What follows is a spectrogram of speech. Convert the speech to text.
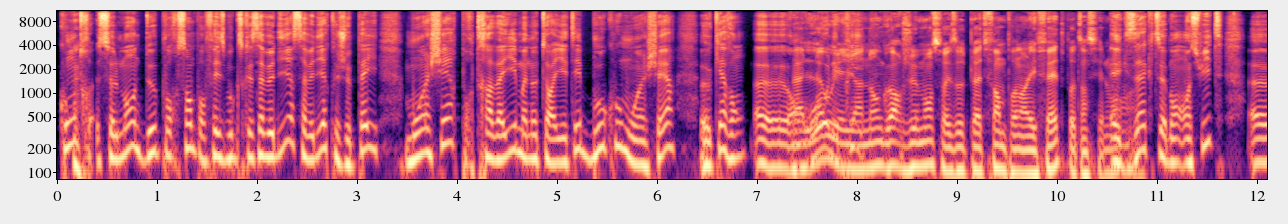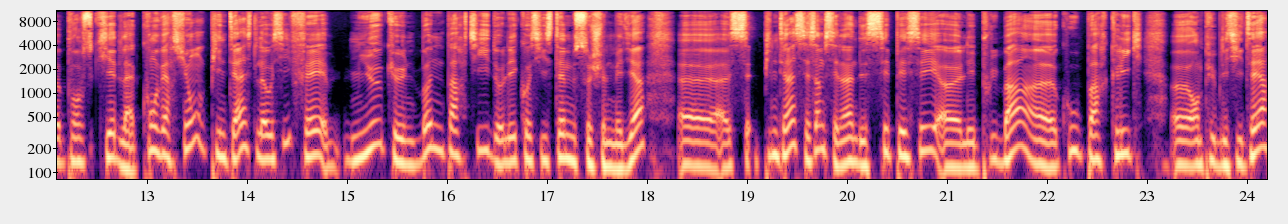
contre seulement 2% pour Facebook. Ce que ça veut dire, ça veut dire que je paye moins cher pour travailler ma notoriété, beaucoup moins cher euh, qu'avant. Euh, bah, là où il y a eu un engorgement sur les autres plateformes pendant les fêtes, potentiellement. Exactement. Ensuite, euh, pour ce qui est de la conversion, Pinterest, là aussi, fait mieux qu'une bonne partie de l'écosystème social media. Euh, Pinterest, c'est simple, c'est l'un des CPC euh, les plus bas, euh, coût par clic en publicitaire.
